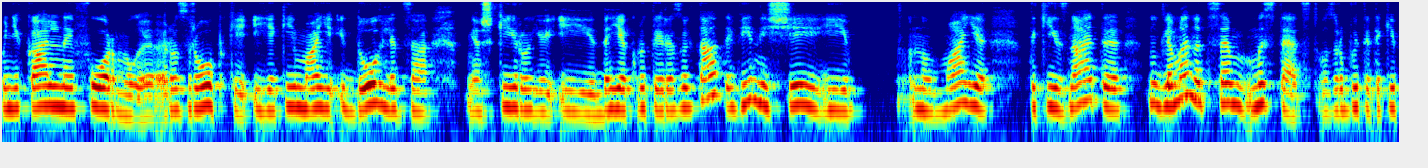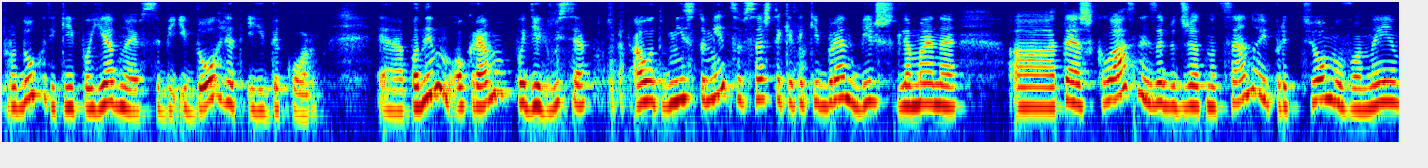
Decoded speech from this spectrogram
унікальні формули, розробки, і який має і догляд за шкірою і дає крутий результат. Він іще і. Ну, має такі, знаєте, ну для мене це мистецтво зробити такий продукт, який поєднує в собі і догляд, і декор. Е, По ним окремо поділюся. А от місто Мі це все ж таки такий бренд більш для мене а, теж класний за бюджетну ціну, і при цьому вони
